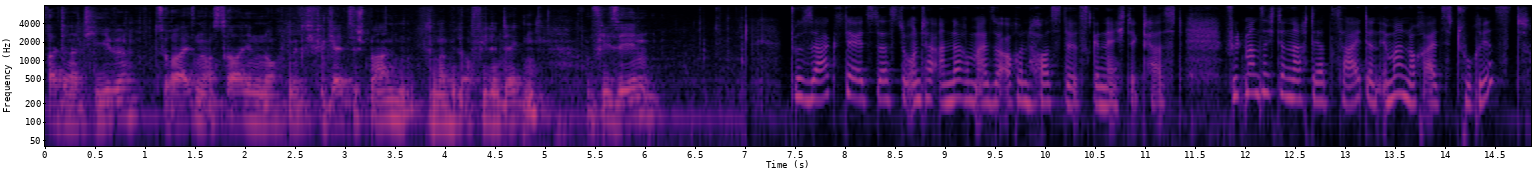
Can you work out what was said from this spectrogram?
Alternative zu Reisen in Australien und auch möglichst viel Geld zu sparen. Man will auch viel entdecken und viel sehen. Du sagst ja jetzt, dass du unter anderem also auch in Hostels genächtigt hast. Fühlt man sich denn nach der Zeit denn immer noch als Tourist?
